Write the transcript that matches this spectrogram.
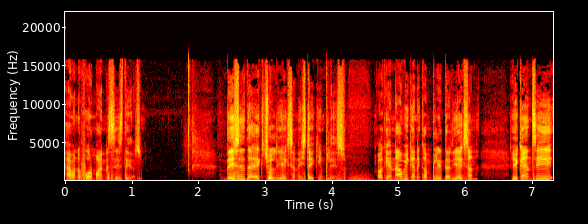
MnO4 minus is there. This is the actual reaction is taking place. Okay, now we can complete the reaction. You can see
